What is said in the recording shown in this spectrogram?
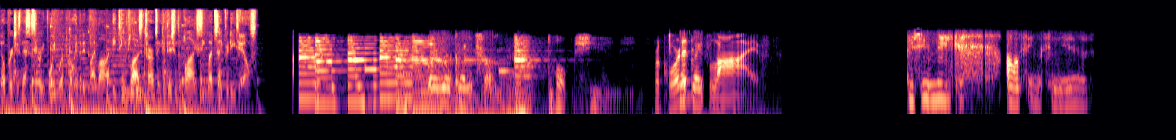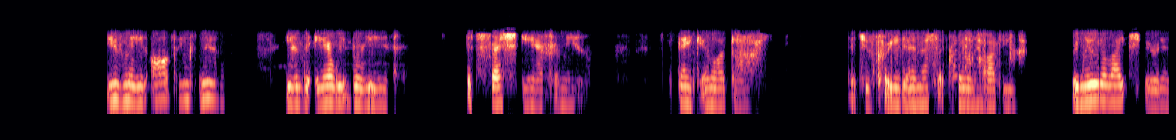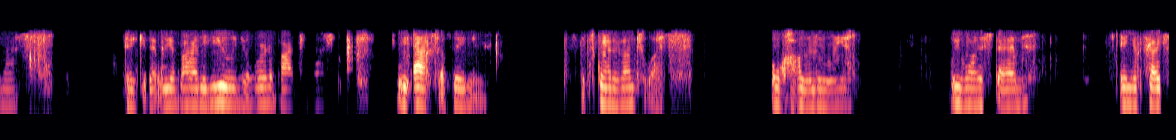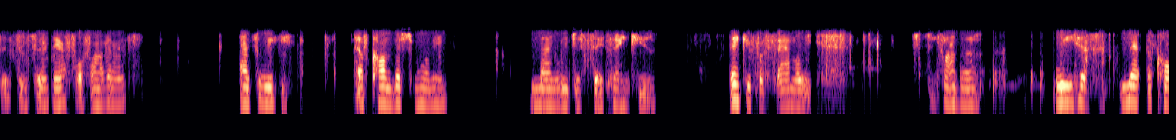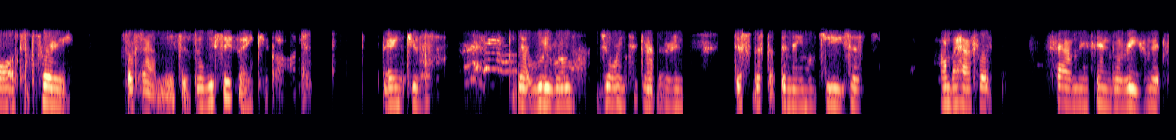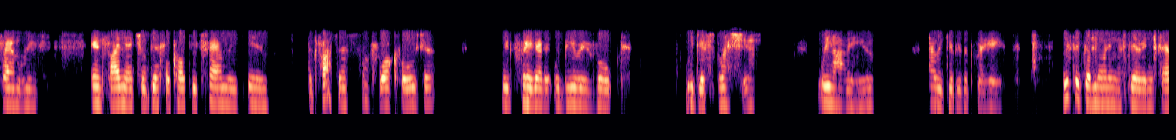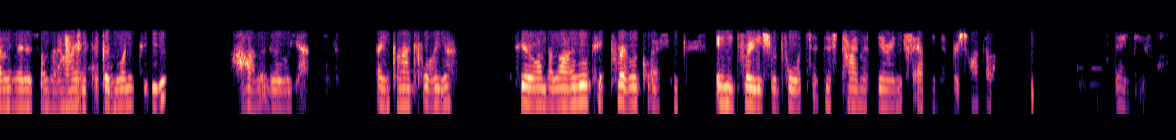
No purchase necessary. Void where prohibited by law. 18 plus terms and conditions apply. See website for details. We're grateful. Talk shoes. Recorded live. Because you make all things new. You've made all things new. Even the air we breathe, it's fresh air from you. Thank you, Lord God, that you've created in us a clean heart. You've renewed the right spirit in us. Thank you that we abide in you and your word abides in us. We ask something and it's granted unto us. Oh, hallelujah. We want to stand in your presence and so therefore, Father, as we have come this morning, man, we just say thank you. Thank you for families. And Father, we have met the call to pray for families, and so we say thank you, God. Thank you that we will join together and just lift up the name of Jesus on behalf of families in bereavement, families in financial difficulties, families in the process of foreclosure. We pray that it would be revoked. We just bless you. We honor you. And we give you the praise. We say good morning if there are any family members on the line. We say good morning to you. Hallelujah. Thank God for you. If you're on the line, we'll take prayer requests and any praise reports at this time if there are any family members on the line. Thank you, Father.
